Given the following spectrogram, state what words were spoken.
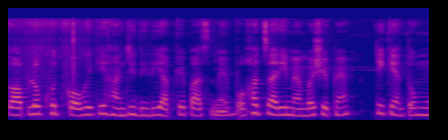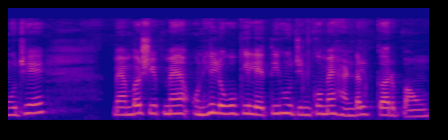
तो आप लोग खुद कहोगे कि हाँ जी, दीदी आपके पास में बहुत सारी मेम्बरशिप हैं। ठीक है तो मुझे मेंबरशिप मैं उन्हीं लोगों की लेती हूँ जिनको मैं हैंडल कर पाऊँ,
